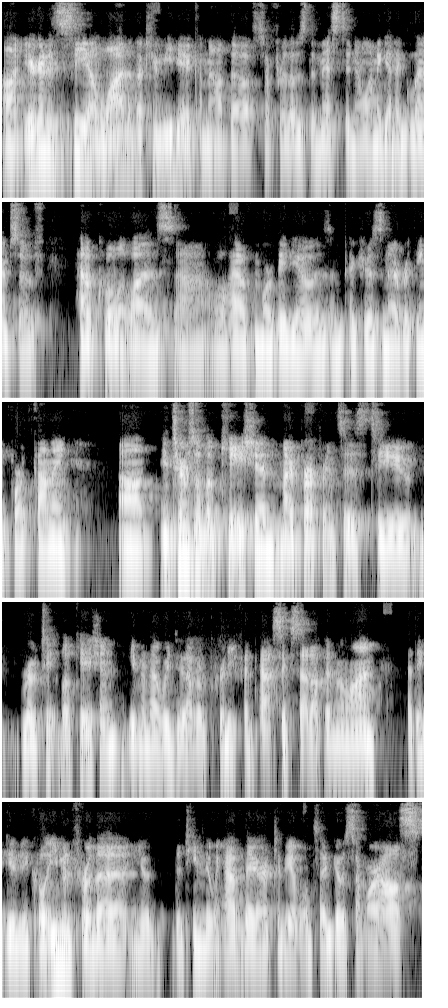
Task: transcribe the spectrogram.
Uh, you're going to see a lot of extra media come out, though. So for those that missed it and want to get a glimpse of how cool it was, uh, we'll have more videos and pictures and everything forthcoming. Uh, in terms of location, my preference is to rotate location, even though we do have a pretty fantastic setup in Milan. I think it'd be cool, even for the you know the team that we have there, to be able to go somewhere else.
